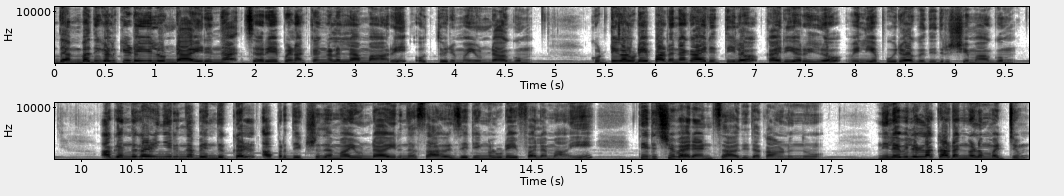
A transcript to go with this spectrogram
ദമ്പതികൾക്കിടയിൽ ഉണ്ടായിരുന്ന ചെറിയ പിണക്കങ്ങളെല്ലാം മാറി ഒത്തൊരുമയുണ്ടാകും. കുട്ടികളുടെ പഠനകാര്യത്തിലോ കരിയറിലോ വലിയ പുരോഗതി ദൃശ്യമാകും. അകന്നു കഴിഞ്ഞിരുന്ന ബന്ധുക്കൾ അപ്രതീക്ഷിതമായി ഉണ്ടായിരുന്ന സാഹചര്യങ്ങളുടെ ഫലമായി തിരിച്ചു വരാൻ സാധ്യത കാണുന്നു. നിലവിലുള്ള കടങ്ങളും മറ്റും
